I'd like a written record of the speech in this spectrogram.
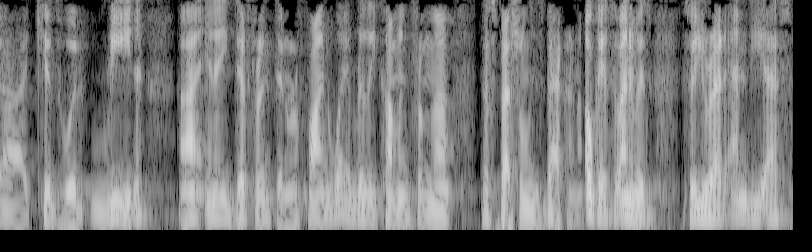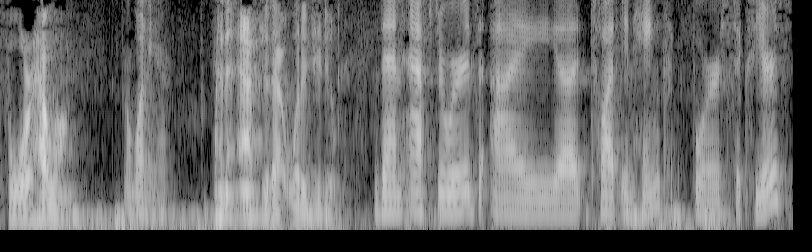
uh, kids would read uh, in a different and refined way, really coming from the, the special needs background. Okay, so anyways, so you were at MDS for how long? For one year. And after that, what did you do? Then afterwards, I uh, taught in HANC for six years.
